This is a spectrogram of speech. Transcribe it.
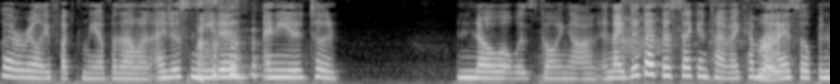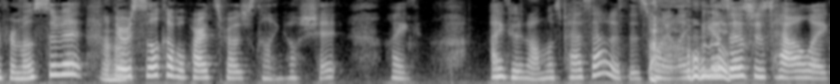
that really fucked me up on that one. I just needed I needed to know what was going on. And I did that the second time. I kept Right. my eyes open for most of it. Uh-huh. There were still a couple parts where I was just going, Oh shit. Like I could almost pass out at this point. Like Oh, because no. that's just how like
